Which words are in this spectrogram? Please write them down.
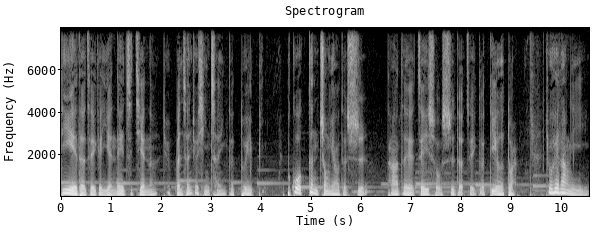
冽的这个眼泪之间呢，就本身就形成一个对比。不过更重要的是，他的这一首诗的这个第二段。就会让你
